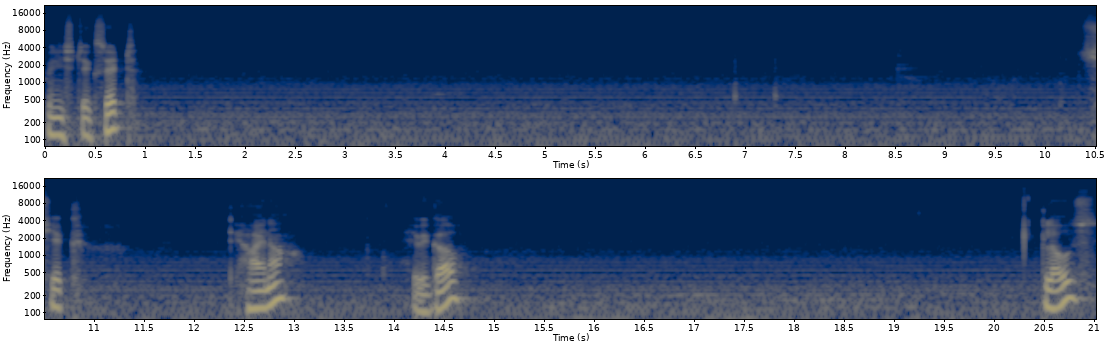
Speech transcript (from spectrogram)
Finish to exit check the Hyena here we go. Close.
